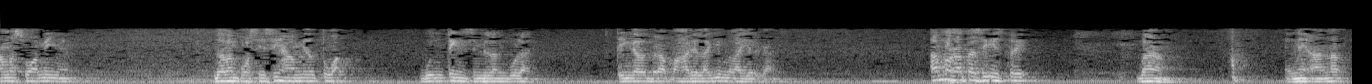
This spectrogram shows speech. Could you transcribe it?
sama suaminya dalam posisi hamil tua bunting 9 bulan Tinggal berapa hari lagi melahirkan. Apa kata si istri? Bang, ini anak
